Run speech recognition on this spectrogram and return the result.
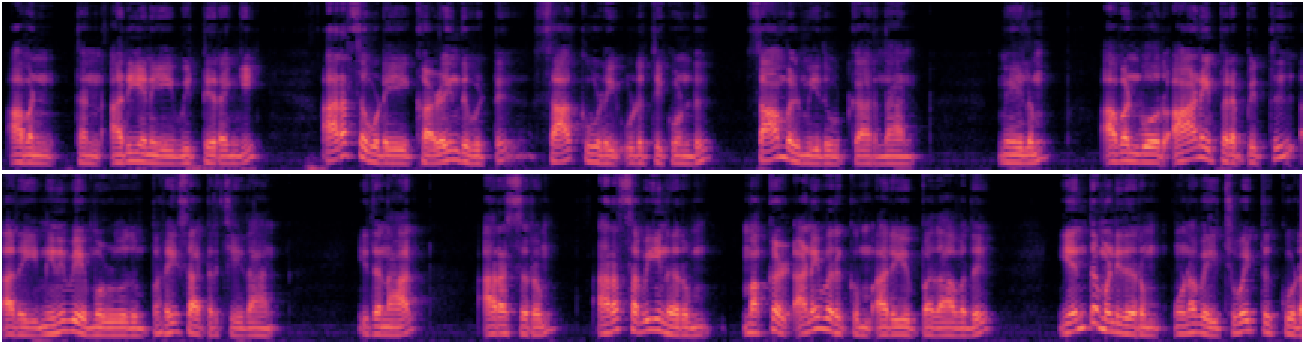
அவன் தன் அரியணையை விட்டிறங்கி அரச உடையை களைந்துவிட்டு சாக்கு உடை உடுத்தி கொண்டு சாம்பல் மீது உட்கார்ந்தான். மேலும் அவன் ஓர் ஆணை பிறப்பித்து அதை நினைவே முழுவதும் பறைசாற்றச் செய்தான். இதனால் அரசரும் அரசவையினரும் மக்கள் அனைவருக்கும் அறிவிப்பதாவது எந்த மனிதரும் உணவை சுவைத்துக்கூட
